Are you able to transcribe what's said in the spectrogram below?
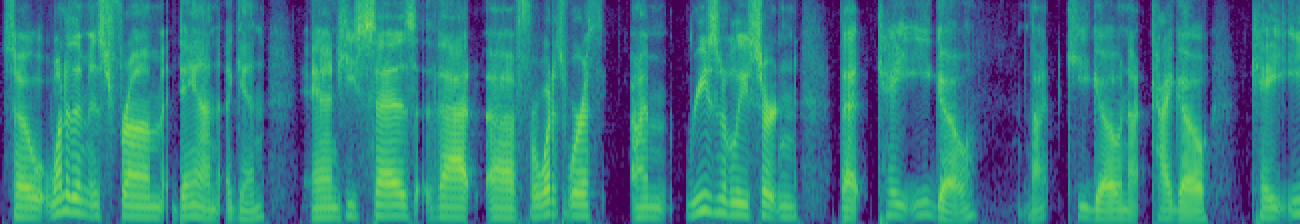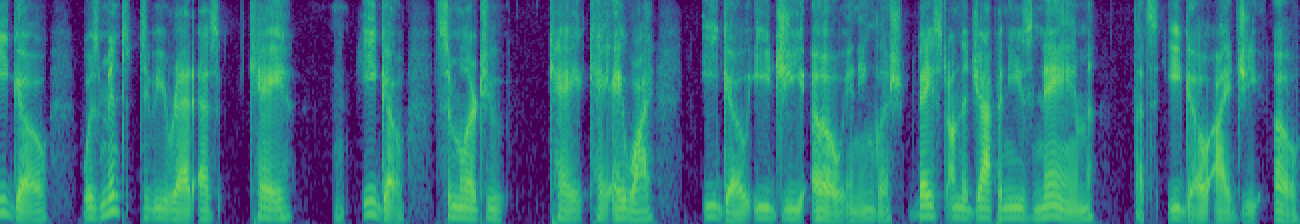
So one of them is from Dan again, and he says that uh, for what it's worth, I'm reasonably certain that K-Ego, not Kigo, not Kygo, K-Ego, was meant to be read as K-Ego similar to K K A Y ego E G O in English, based on the Japanese name that's ego I G O,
